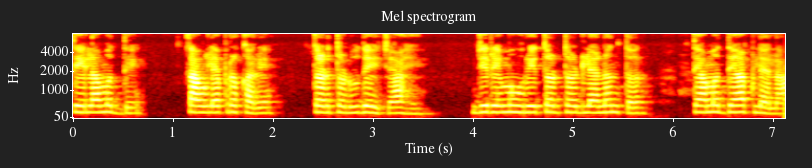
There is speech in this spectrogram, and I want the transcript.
तेलामध्ये चांगल्या प्रकारे तडतडू द्यायचे आहे. जिरे मोहरी तडतडल्यानंतर त्यामध्ये आपल्याला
